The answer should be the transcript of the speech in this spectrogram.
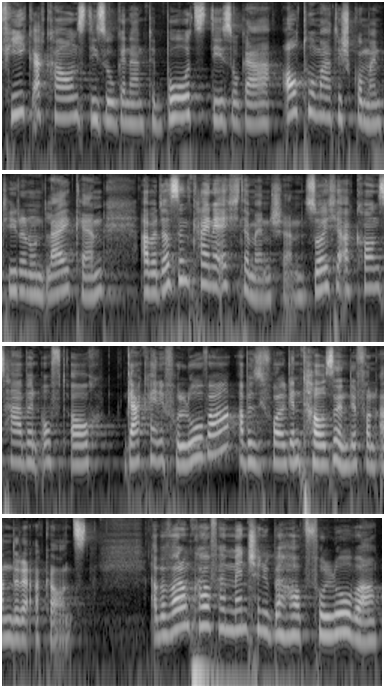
Fake-Accounts, die sogenannte Bots, die sogar automatisch kommentieren und liken, aber das sind keine echten Menschen. Solche Accounts haben oft auch gar keine Follower, aber sie folgen tausende von anderen Accounts. Aber warum kaufen Menschen überhaupt Follower?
